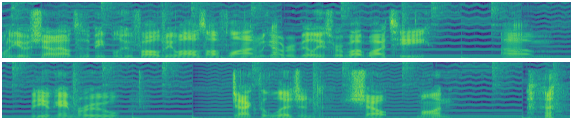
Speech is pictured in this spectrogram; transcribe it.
want to give a shout out to the people who followed me while I was offline. We got Rebellious Robot YT, um, Video Game Rue, Jack the Legend Shoutmon.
